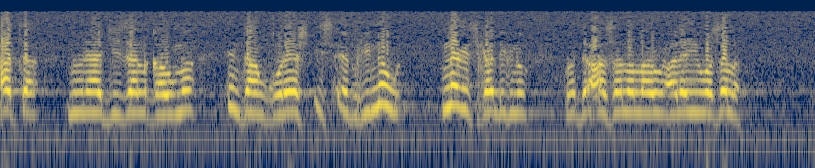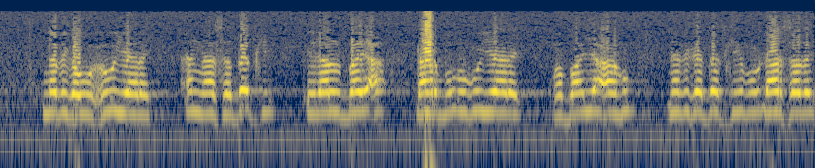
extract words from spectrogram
xataa nunaajiza alqawma intaan qureesh is-ebrino wey naga iska dhigno. Wadacaa sala allahu calayhi wasalam nabiga wuxuu u yeeray annaasa dadkii ila albayca dhaar buu ugu yeeray. Wabaayacahum nabiga dadkii buu dhaarsaday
